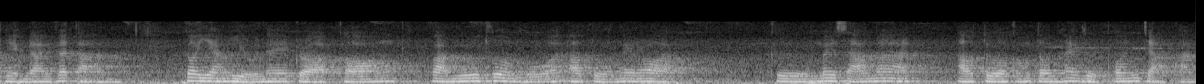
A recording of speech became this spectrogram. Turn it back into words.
เพียงใดก็ตาม ก็ยังอยู่ในกรอบของ ความรู้ท่วมหัวเอาตัวไม่รอด คือไม่สามารถเอาตัวของตนให้หลุดพ้นจากความ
